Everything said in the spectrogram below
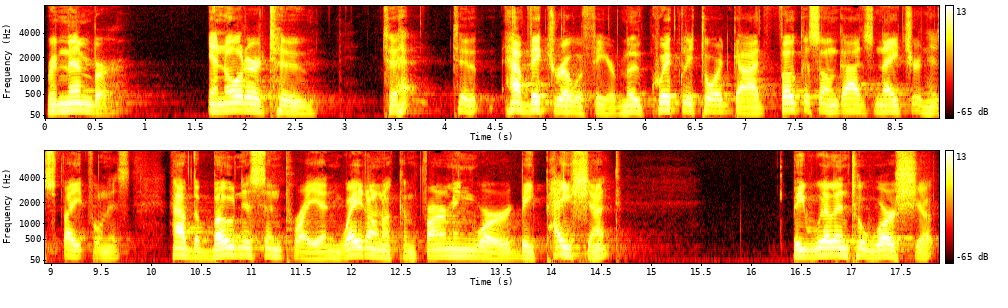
remember, in order to, to, to have victory over fear, move quickly toward God, focus on God's nature and his faithfulness, Have the boldness in praying. Wait on a confirming word. Be patient. Be willing to worship.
